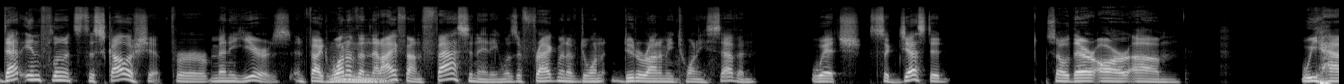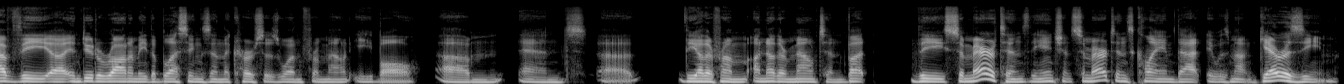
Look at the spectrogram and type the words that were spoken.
that influenced the scholarship for many years. In fact, one mm. of them that hmm. I found fascinating was a fragment of De- Deuteronomy 27, which suggested so there are, um, we have the, uh, in Deuteronomy, the blessings and the curses, one from Mount Ebal um, and uh, the other from another mountain. But the Samaritans, the ancient Samaritans, claimed that it was Mount Gerizim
